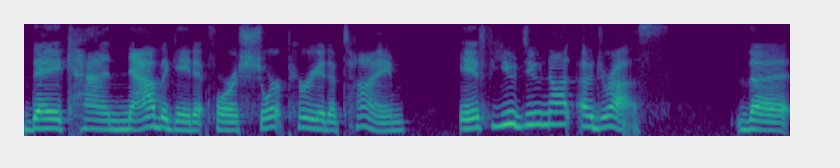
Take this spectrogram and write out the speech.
they can navigate it for a short period of time, if you do not address the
